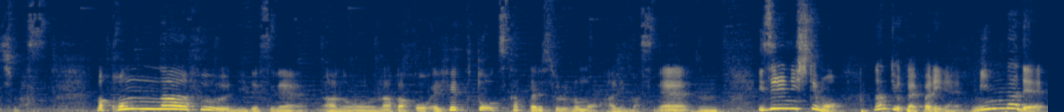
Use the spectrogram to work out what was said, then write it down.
します。まあ、こんな風にですね、あの、なんかこう、エフェクトを使ったりするのもありますね。うん。いずれにしても、なんていうかやっぱりね、みんなで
